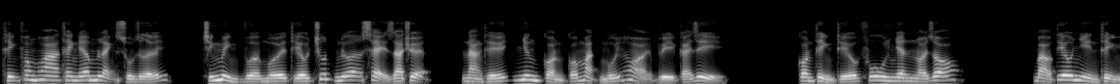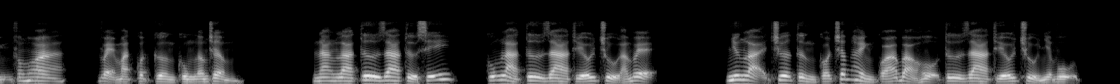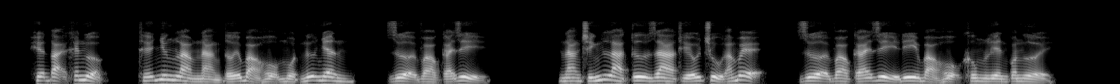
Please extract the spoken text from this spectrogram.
Thịnh phong hoa thanh âm lạnh xuống dưới, chính mình vừa mới thiếu chút nữa xảy ra chuyện, nàng thế nhưng còn có mặt mũi hỏi vì cái gì? Còn thỉnh thiếu phu nhân nói rõ. Bảo tiêu nhìn thịnh phong hoa, vẻ mặt quật cường cùng âm trầm. Nàng là tư gia tử sĩ, cũng là tư gia thiếu chủ ám vệ. Nhưng lại chưa từng có chấp hành quá bảo hộ tư gia thiếu chủ nhiệm vụ. Hiện tại khen ngược, thế nhưng làm nàng tới bảo hộ một nữ nhân, dựa vào cái gì? Nàng chính là tư gia thiếu chủ ám vệ, dựa vào cái gì đi bảo hộ không liên quan người.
